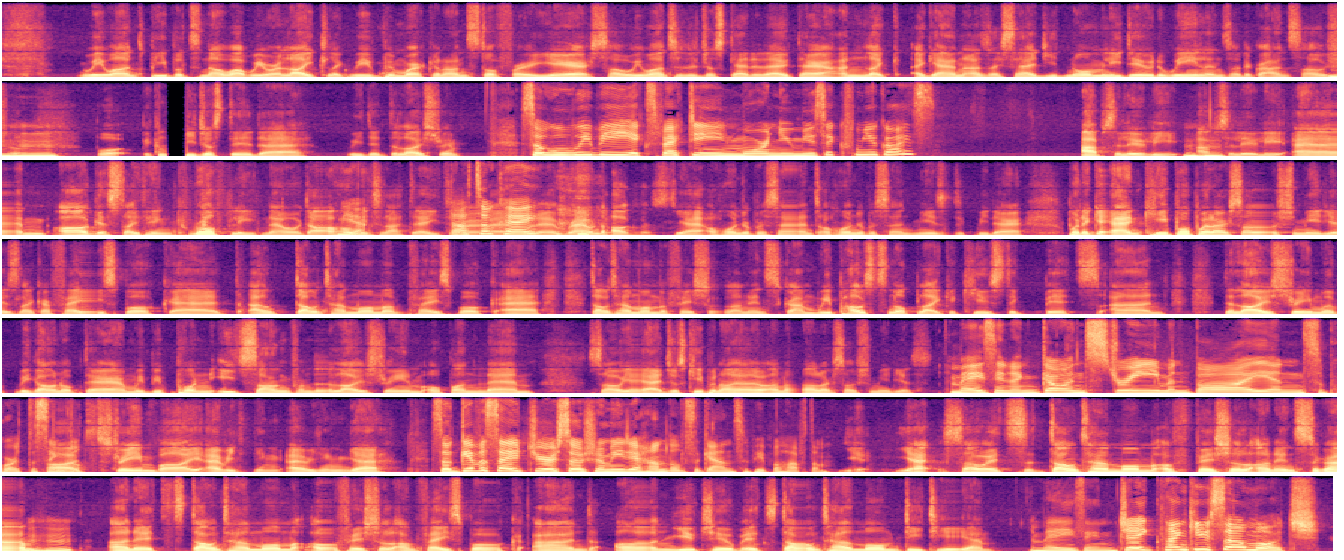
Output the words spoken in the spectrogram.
we want people to know what we were like. Like we've been working on stuff for a year, so we wanted to just get it out there. And like again, as I said, you'd normally do the Whelans or the Grand Social, Mm-hmm. but because we just did uh we did the live stream. So, will we be expecting more new music from you guys? Absolutely, Mm-hmm. absolutely. Um, August, I think, roughly. Now, don't hold Yeah. me to that date. That's uh, okay. But around August, yeah, hundred percent, hundred percent, music be there. But again, keep up with our social medias, like our Facebook. Uh, don't don't tell mum on Facebook. Uh, don't tell mum official on Instagram. We posting up like acoustic bits, and the live stream will be going up there, and we'll be putting each song from the live stream up on them. So yeah, just keep an eye out on all our social medias. Amazing. And go and stream and buy and support the single. Uh, stream buy everything, everything. Yeah. so, give us out your social media handles again so people have them. Yeah, yeah. So it's Don't Tell Mum official on Instagram, Mm-hmm. and it's Don't Tell Mum official on Facebook, and on YouTube it's Don't Tell Mum DTM. Amazing. Jake, thank you so much.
